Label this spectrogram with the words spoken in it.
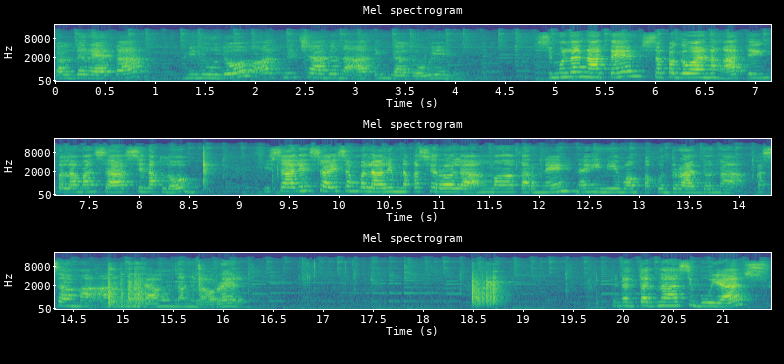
kaldereta, minudo at mechado na ating gagawin. Simulan natin sa paggawa ng ating palaman sa sinaklob. Isalin sa isang malalim na kaserola ang mga karne na hiniwang pakudrado na kasama ang dahon ng laurel. Tinagtad na sibuyas.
